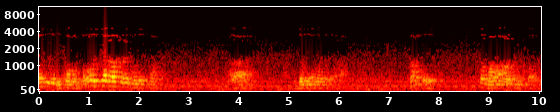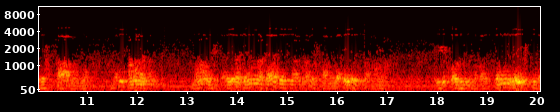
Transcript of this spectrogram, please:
ఐదు కోమం కోమం వచ్చారు? సందేశం అలా కాబట్టి సో మనం ఆలోచించాలి నిష్కామము. అది ఫండమెంటల్ మనం ఏదో చిన్న సేవ చేసినా కూడా నిష్కామంగా చేయగలుగుతాము ఇది పాజిటివ్ కానీ వేయిస్తుంది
